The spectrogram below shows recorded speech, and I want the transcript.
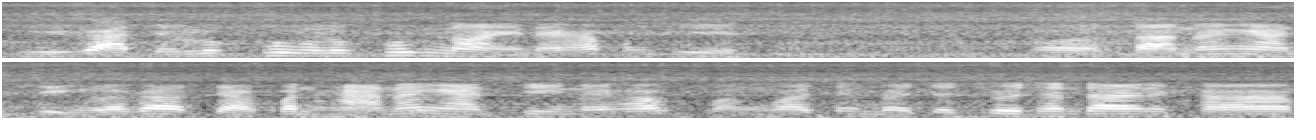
างทีก็อาจจะลุกพุ่งลุกพุ่งหน่อยนะครับบางทีก็ตามหน้างานจริงแล้วก็จากปัญหาหน้างานจริงนะครับ หวังว่าช่างแมวจะช่วยท่านได้นะครับ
